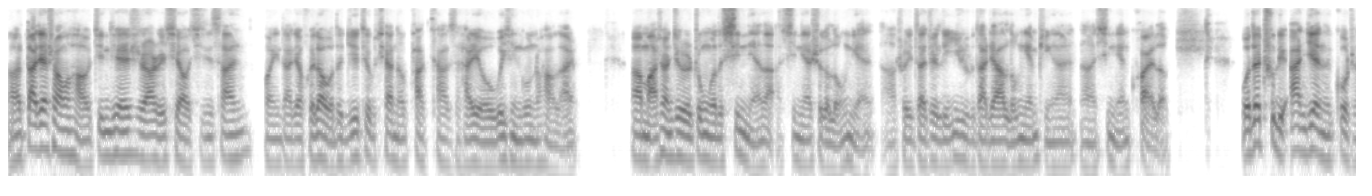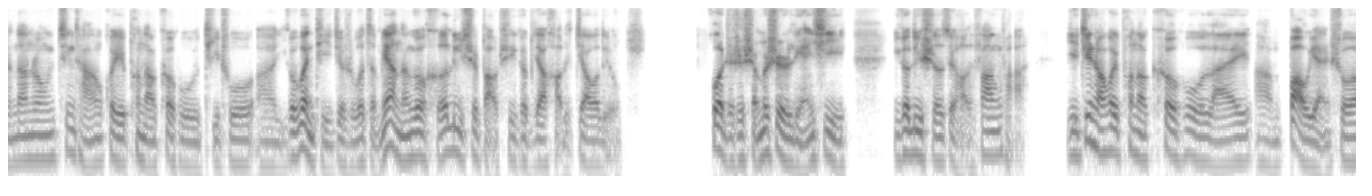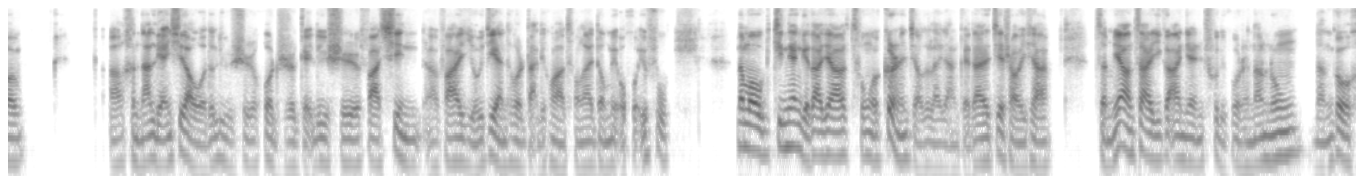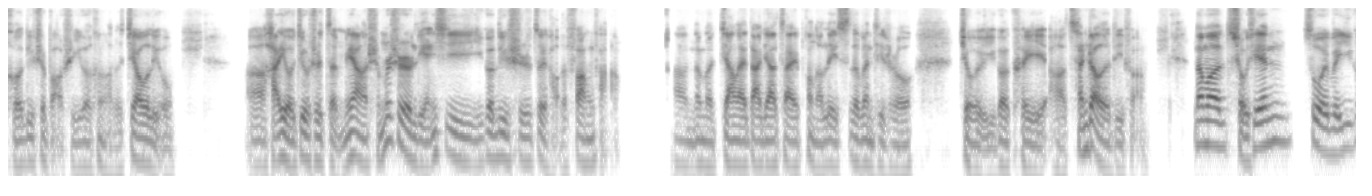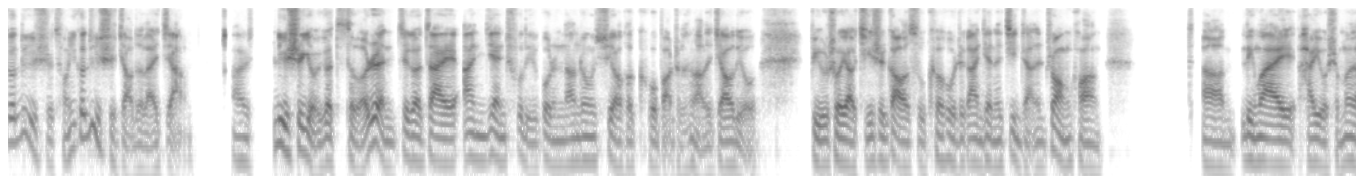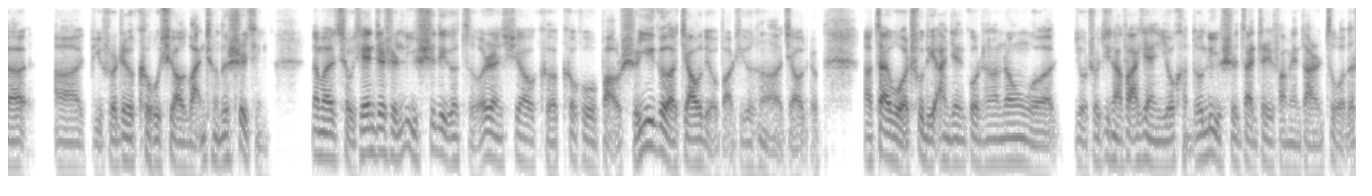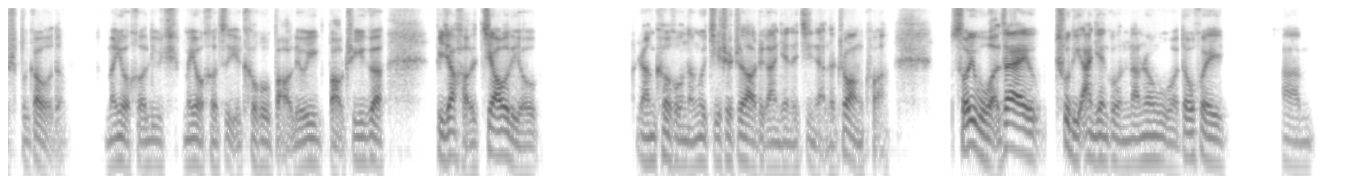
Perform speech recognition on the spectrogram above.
啊，大家上午好，今天是二月七号，星期三，欢迎大家回到我的 YouTube channel、Podcast，还有微信公众号来。啊，马上就是中国的新年了，新年是个龙年啊，所以在这里预祝大家龙年平安啊，新年快乐。我在处理案件的过程当中，经常会碰到客户提出啊一个问题，就是我怎么样能够和律师保持一个比较好的交流，或者是什么是联系一个律师的最好的方法？也经常会碰到客户来啊抱怨说。啊，很难联系到我的律师，或者是给律师发信啊、发邮件或者打电话，从来都没有回复。那么，我今天给大家从我个人角度来讲，给大家介绍一下，怎么样在一个案件处理过程当中，能够和律师保持一个很好的交流。啊，还有就是怎么样，什么是联系一个律师最好的方法？啊，那么将来大家在碰到类似的问题的时候，就有一个可以啊参照的地方。那么，首先作为一个律师，从一个律师角度来讲。啊，律师有一个责任，这个在案件处理的过程当中，需要和客户保持很好的交流，比如说要及时告诉客户这个案件的进展的状况，啊，另外还有什么呃，比如说这个客户需要完成的事情。那么首先这是律师的一个责任，需要和客户保持一个交流，保持一个很好的交流。啊，在我处理案件的过程当中，我有时候经常发现有很多律师在这方面当然做的是不够的。没有和律师，没有和自己客户保留一保持一个比较好的交流，让客户能够及时知道这个案件的进展的状况。所以我在处理案件过程当中，我都会啊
